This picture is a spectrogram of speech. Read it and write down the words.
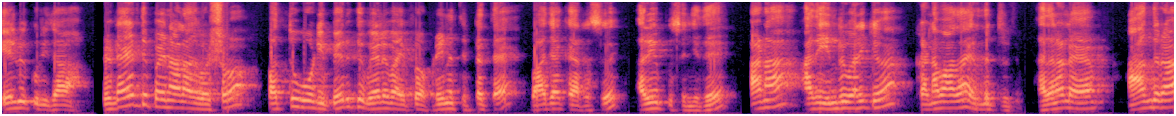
கேள்விக்குறிதான் ரெண்டாயிரத்தி பதினாலாவது வருஷம் பத்து கோடி பேருக்கு வேலை வாய்ப்பு அப்படின்னு திட்டத்தை பாஜக அரசு அறிவிப்பு செஞ்சது. ஆனா அது இன்று வரைக்கும் கனவா தான் இருந்துட்டு இருக்கு அதனால ஆந்திரா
